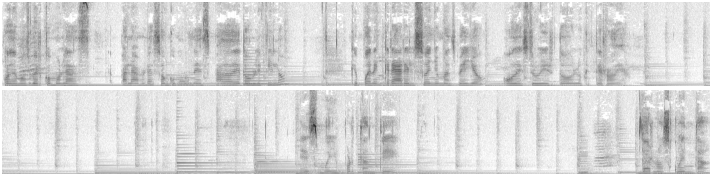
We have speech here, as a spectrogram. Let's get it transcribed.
Podemos ver cómo las palabras son como una espada de doble filo que pueden crear el sueño más bello o destruir todo lo que te rodea. Es muy importante darnos cuenta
